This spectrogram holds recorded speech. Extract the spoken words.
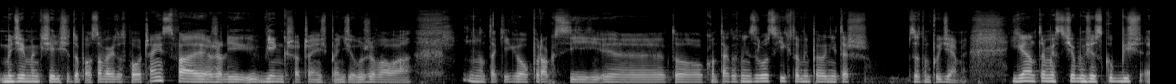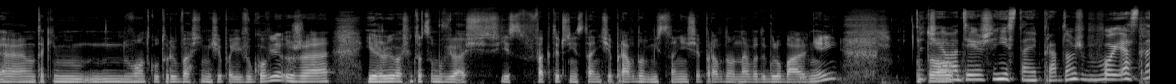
będziemy chcieli się dopasować do społeczeństwa, jeżeli większa część będzie używała no, takiego proxy e, do kontaktów międzyludzkich, to my pewnie też za tym pójdziemy. Ja natomiast chciałbym się skupić e, na takim wątku, który właśnie mi się pojawił w głowie, że jeżeli właśnie to, co mówiłaś, jest faktycznie stanie się prawdą i stanie się prawdą nawet globalniej, znaczy, to... ja mam nadzieję, że się nie stanie prawdą, żeby było jasne.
